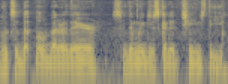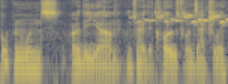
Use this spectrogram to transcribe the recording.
looks a bit little better there. So then we just got to change the open ones, or the, um, I'm sorry, the closed ones actually.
